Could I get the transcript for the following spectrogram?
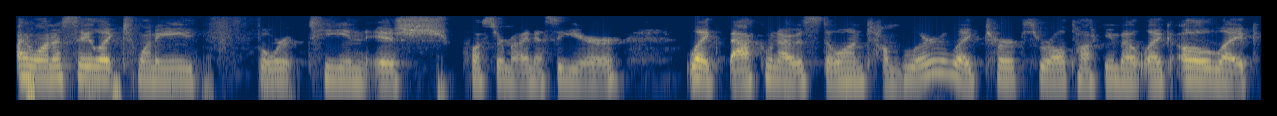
I want to say like 2014-ish plus or minus a year like back when I was still on Tumblr like terps were all talking about like oh like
